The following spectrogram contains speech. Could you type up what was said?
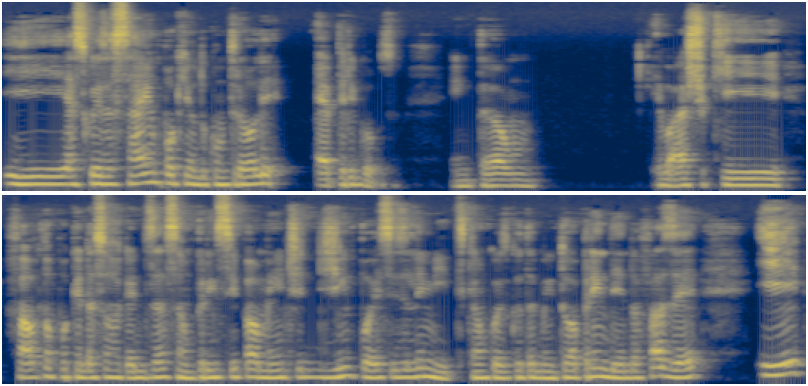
e as coisas saem um pouquinho do controle, é perigoso. Então, eu acho que falta um pouquinho dessa organização, principalmente de impor esses limites, que é uma coisa que eu também estou aprendendo a fazer. E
